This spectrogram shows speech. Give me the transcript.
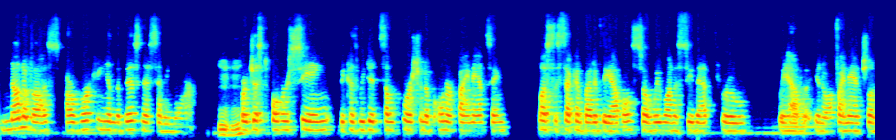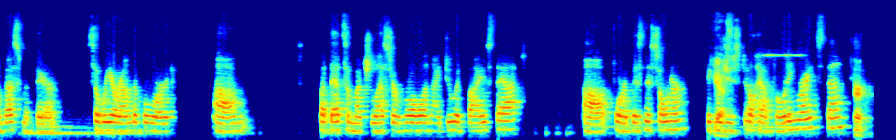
None of us are working in the business anymore. Mm-hmm. We're just overseeing because we did some portion of owner financing plus the second bite of the apple. So we want to see that through. We have, you know, a financial investment there. So we are on the board. Um, but that's a much lesser role. And I do advise that uh, for a business owner because yes. you still have voting rights then. Sure,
